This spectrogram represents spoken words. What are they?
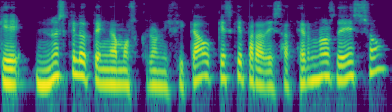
que no es que lo tengamos cronificado, que es que para deshacernos de eso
